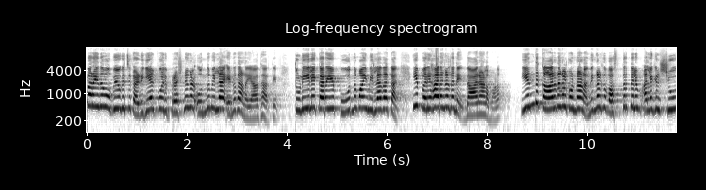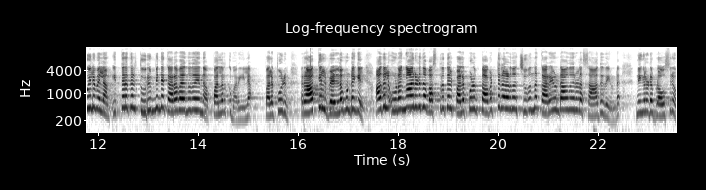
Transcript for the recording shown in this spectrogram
പറയുന്നവ ഉപയോഗിച്ച് കഴുകിയാൽ പോലും പ്രശ്നങ്ങൾ ഒന്നുമില്ല എന്നതാണ് യാഥാർത്ഥ്യം. തുണിയിലെ കറിയെ പൂർണമായും ഇല്ലാതാക്കാൻ ഈ പരിഹാരങ്ങൾ തന്നെ ധാരാളമാണ്. എന്ത് കാരണങ്ങൾ കൊണ്ടാണ് നിങ്ങൾക്ക് വസ്ത്രത്തിലും അല്ലെങ്കിൽ ഷൂവിലുമെല്ലാം ഇത്തരത്തിൽ തുരുമ്പിന്റെ കറ വരുന്നത് എന്ന് പലർക്കും അറിയില്ല. പലപ്പോഴും റാക്കിൽ വെള്ളമുണ്ടെങ്കിൽ അതിൽ ഉണങ്ങാനിടുന്ന വസ്ത്രത്തിൽ പലപ്പോഴും തവിട്ട് കലർന്ന ചുവന്ന കറയുണ്ടാകുന്നതിനുള്ള സാധ്യതയുണ്ട്. നിങ്ങളുടെ ബ്ലൗസിനോ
